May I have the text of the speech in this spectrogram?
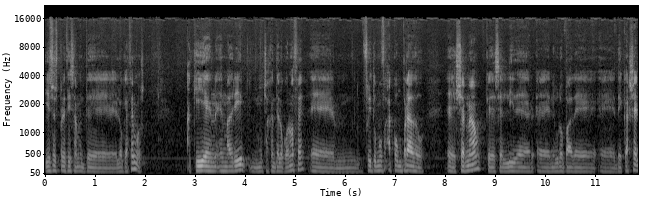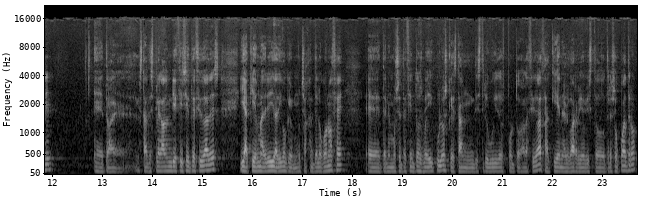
y eso es precisamente lo que hacemos. Aquí en, Madrid, mucha gente lo conoce, eh, Free2Move ha comprado eh, que es el líder eh, en Europa de, eh, de car sharing. Eh, está desplegado en 17 ciudades y aquí en Madrid ya digo que mucha gente lo conoce. tenemos 700 vehículos que están distribuidos por toda la ciudad. Aquí en el barrio he visto tres o cuatro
